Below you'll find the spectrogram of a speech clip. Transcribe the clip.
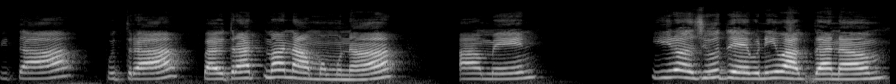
పితా పుత్ర పవిత్రాత్మ నామమున. ఆమెన్. ఈరోజు దేవుని వాగ్దానం.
